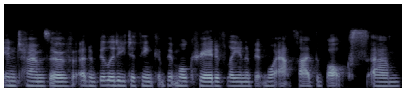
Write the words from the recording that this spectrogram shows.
in terms of an ability to think a bit more creatively and a bit more outside the box. Um,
